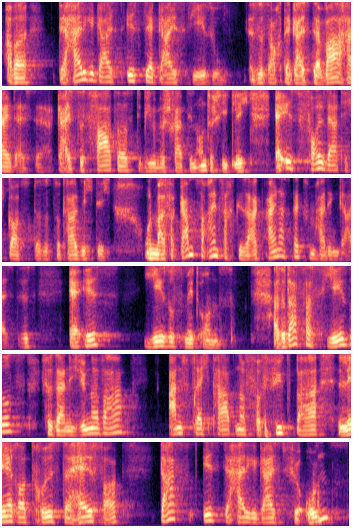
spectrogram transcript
Aber der Heilige Geist ist der Geist Jesu. Es ist auch der Geist der Wahrheit, er ist der Geist des Vaters, die Bibel beschreibt ihn unterschiedlich. Er ist vollwertig Gott, das ist total wichtig. Und mal ganz vereinfacht gesagt, ein Aspekt vom Heiligen Geist ist, er ist Jesus mit uns. Also das, was Jesus für seine Jünger war, Ansprechpartner, verfügbar, Lehrer, Tröster, Helfer, das ist der Heilige Geist für uns.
